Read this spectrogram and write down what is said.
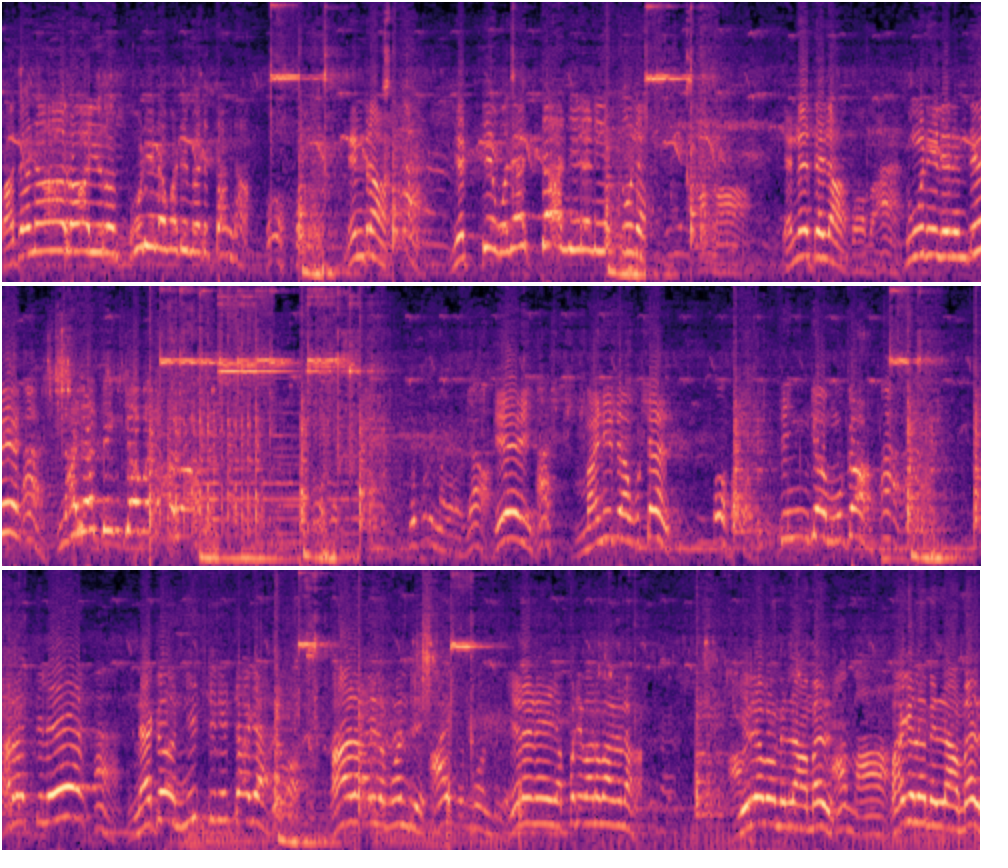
பதினாறாயிரம் தூணில மட்டும் எடுத்தாண்டா நின்றான். ஆ. எட்டி உதைத்தான் இரணியன் தூணை. என்ன செய்தான் தூணிலிருந்து ஆ. நரசிங்க அவதாரம். எப்படி ஏய் மனித உடல் சிங்க முகம். அறத்திலே. நகம் நீட்டு நீட்டாக ஆளாயிரம் ஒன்று இரணை எப்படி வருவாங்கன்னா இரவம் இல்லாமல் பகலும் இல்லாமல்.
